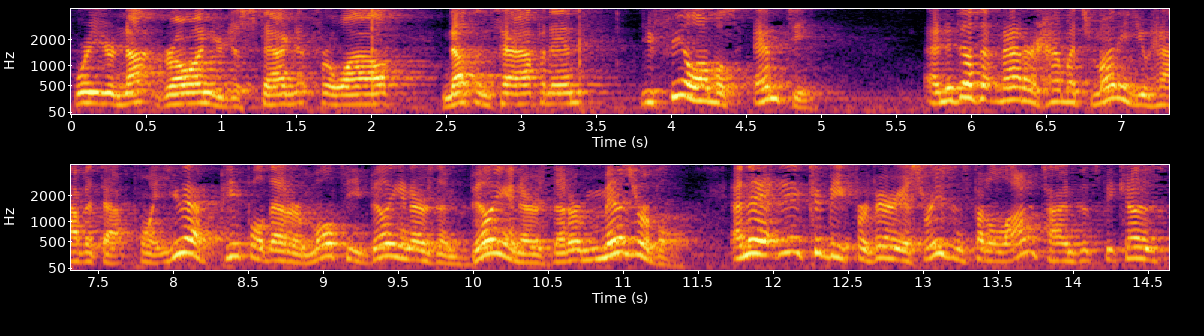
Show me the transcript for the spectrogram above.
Where you're not growing, you're just stagnant for a while, nothing's happening. You feel almost empty. And it doesn't matter how much money you have at that point. You have people that are multi-billionaires and billionaires that are miserable and they, it could be for various reasons, but a lot of times it's because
